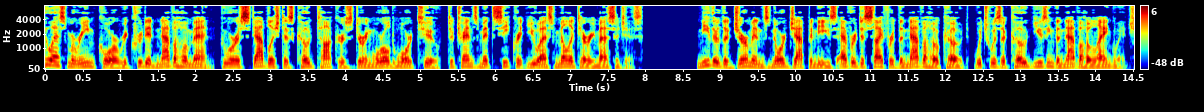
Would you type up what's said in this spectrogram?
U.S. Marine Corps recruited Navajo men, who were established as code talkers during World War II, to transmit secret U.S. military messages. Neither the Germans nor Japanese ever deciphered the Navajo Code, which was a code using the Navajo language.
